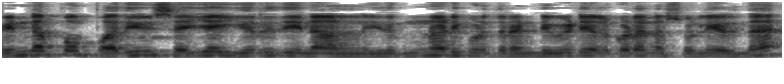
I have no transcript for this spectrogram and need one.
விண்ணப்பம் பதிவு செய்ய இறுதி நாள். இதுக்கு முன்னாடி கொடுத்த ரெண்டு வீடியோவில் கூட நான் சொல்லியிருந்தேன்.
